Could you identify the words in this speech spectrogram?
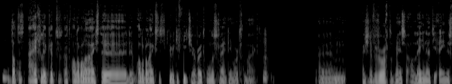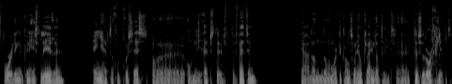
Dat is eigenlijk het, het allerbelangrijkste, de allerbelangrijkste security feature waar het onderscheid in wordt gemaakt. Hm. Ehm, als je ervoor zorgt dat mensen alleen uit die ene store dingen kunnen installeren en je hebt een goed proces eh, om die apps te, te vetten, ja, dan, dan wordt de kans wel heel klein dat er iets eh, tussendoor glipt.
